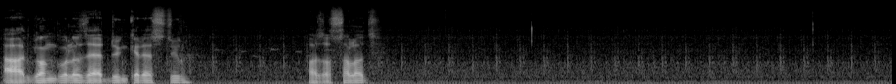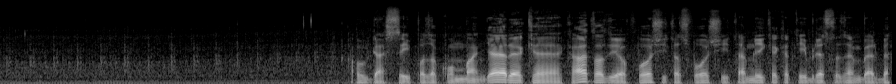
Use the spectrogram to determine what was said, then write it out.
átgangol az erdőn keresztül. Hazaszalad. Ó, de szép az a kombán. Gyerekek, hát azért a forsít, az forsít. Emlékeket ébreszt az emberbe.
